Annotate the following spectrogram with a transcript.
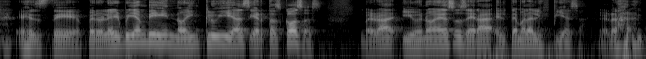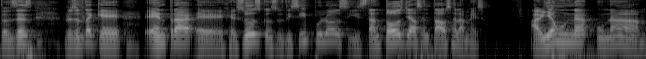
este, pero el Airbnb no incluía ciertas cosas. ¿verdad? Y uno de esos era el tema de la limpieza, ¿verdad? Entonces, resulta que entra eh, Jesús con sus discípulos y están todos ya sentados a la mesa. Había una, una,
